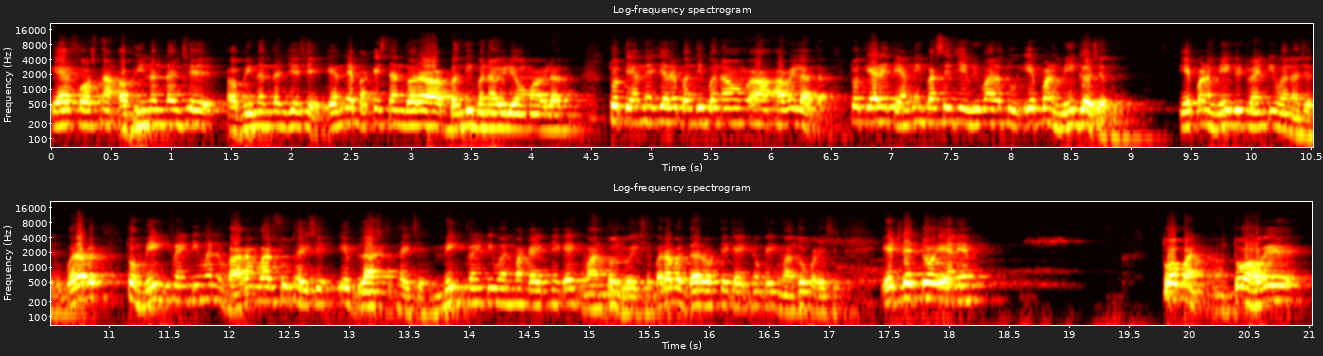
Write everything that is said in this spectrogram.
એરફોર્સના અભિનંદન છે, અભિનંદન જે છે, એમને પાકિસ્તાન દ્વારા બંદી બનાવી લેવામાં આવેલા હતા. તો તેમને જ્યારે બંદી બનાવવામાં આવેલા હતા, તો ત્યારે તેમની પાસે જે વિમાન હતું, એ પણ મિગ જ હતું. એ પણ મિગ ટ્વેન્ટી વન જ હતું. બરાબર? તો મિગ ટ્વેન્ટી વન વારંવાર શું થાય છે? એ બ્લાસ્ટ થાય છે. મિગ ટ્વેન્ટી વનમાં કંઈક ને કંઈક વાંધો જ હોય છે. બરાબર? દર વખતે કંઈક નો કંઈક વાંધો પડે છે. એટલે તો એને, તો પણ, તો હવે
